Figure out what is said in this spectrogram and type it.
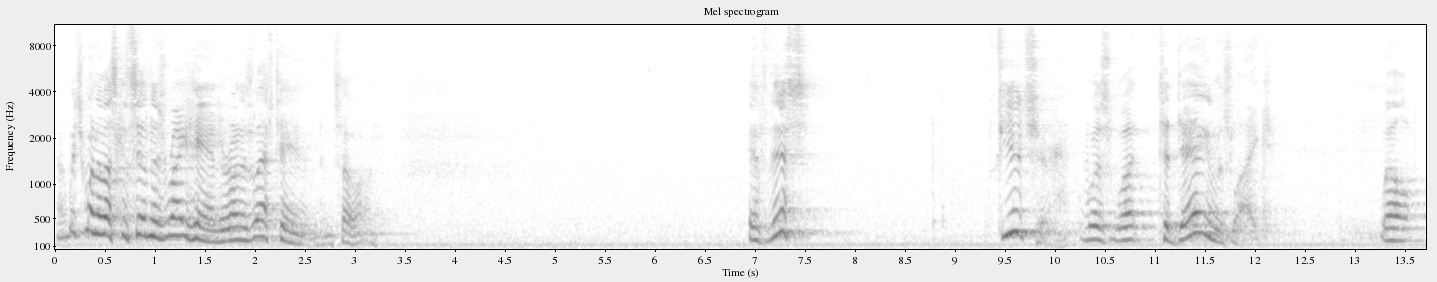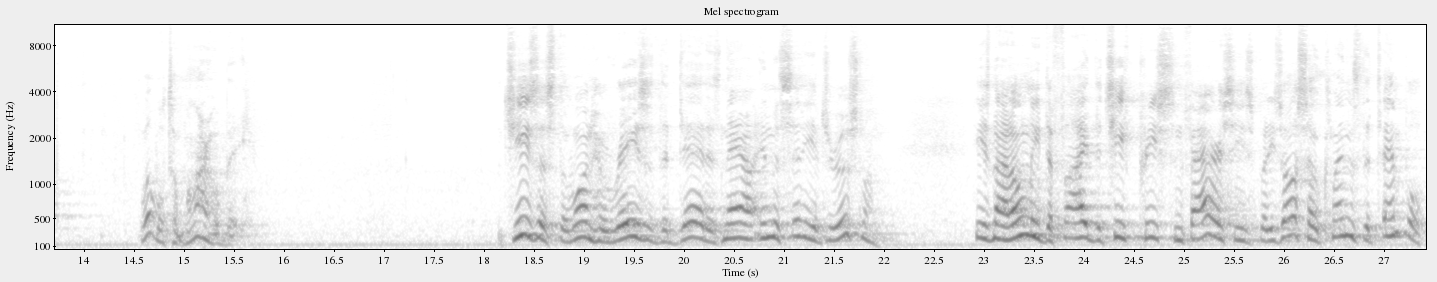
Which one of us can sit on his right hand or on his left hand, and so on? If this future was what today was like, well, what will tomorrow be? Jesus, the one who raises the dead, is now in the city of Jerusalem. He's not only defied the chief priests and Pharisees, but he's also cleansed the temple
